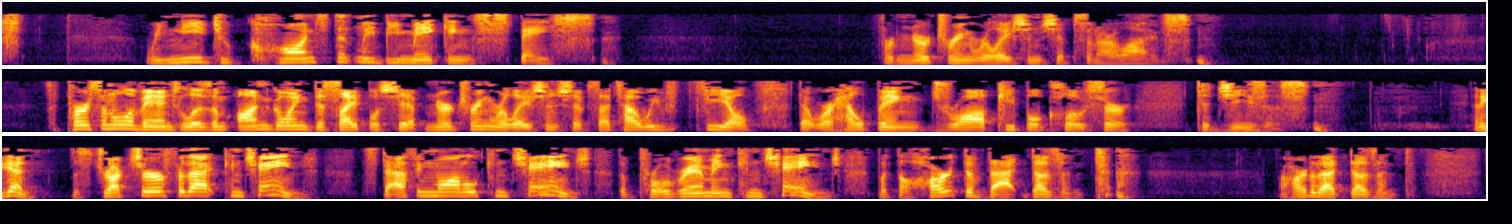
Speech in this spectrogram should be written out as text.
We need to constantly be making space for nurturing relationships in our lives. So personal evangelism, ongoing discipleship, nurturing relationships. That's how we feel that we're helping draw people closer to Jesus. And again, the structure for that can change. Staffing model can change. The programming can change. But the heart of that doesn't. the heart of that doesn't.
